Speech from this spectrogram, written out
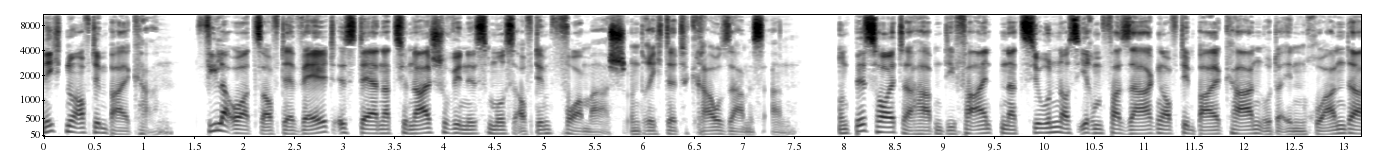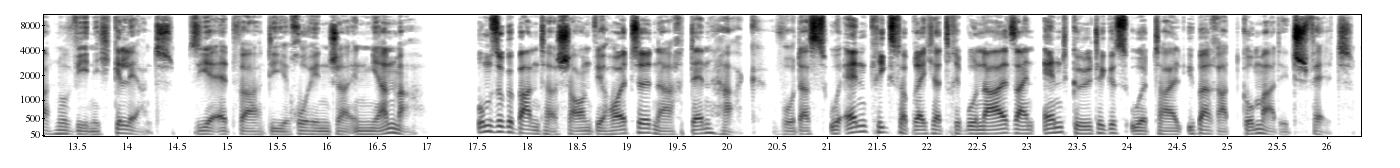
Nicht nur auf dem Balkan. Vielerorts auf der Welt ist der Nationalchauvinismus auf dem Vormarsch und richtet Grausames an. Und bis heute haben die Vereinten Nationen aus ihrem Versagen auf dem Balkan oder in Ruanda nur wenig gelernt. Siehe etwa die Rohingya in Myanmar. Umso gebannter schauen wir heute nach Den Haag, wo das UN-Kriegsverbrechertribunal sein endgültiges Urteil über Ratko Mladic fällt.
